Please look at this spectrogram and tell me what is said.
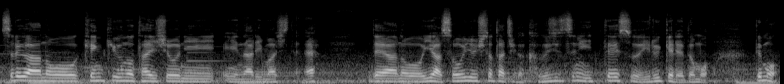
それがあの研究の対象になりましてね。であのいやそういう人たちが確実に一定数いるけれどもでも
